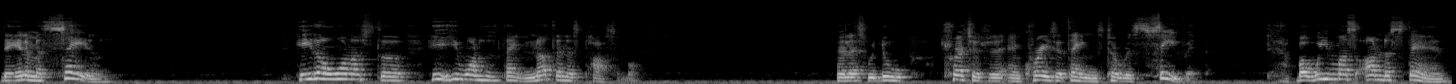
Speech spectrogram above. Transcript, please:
the enemy Satan, he don't want us to, he, he wants us to think nothing is possible. Unless we do treacherous and crazy things to receive it. But we must understand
